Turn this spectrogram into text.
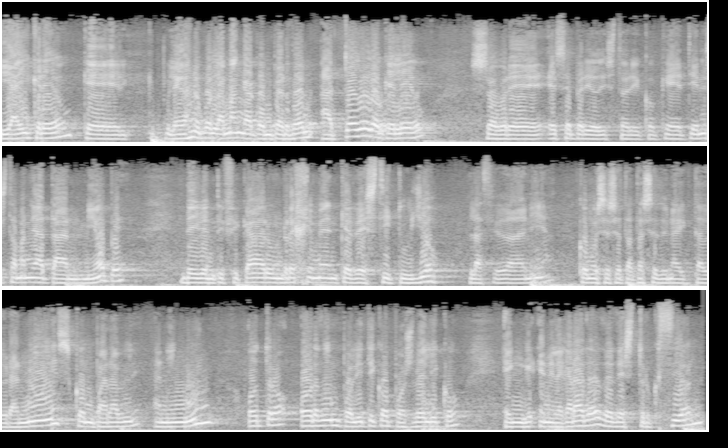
Y ahí creo que le gano por la manga, con perdón, a todo lo que leo sobre ese periodo histórico, que tiene esta manera tan miope de identificar un régimen que destituyó la ciudadanía como si se tratase de una dictadura. No es comparable a ningún otro orden político posbélico en, el grado de destrucción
